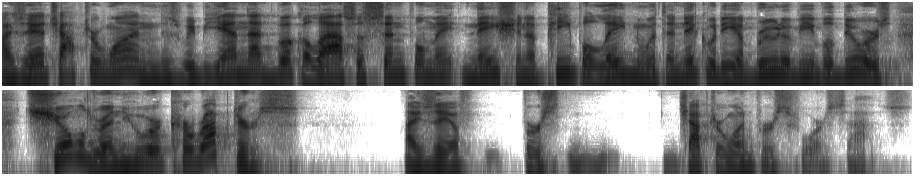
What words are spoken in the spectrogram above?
Isaiah chapter 1, as we began that book, alas, a sinful nation, a people laden with iniquity, a brood of evildoers, children who are corrupters. Isaiah verse, chapter 1, verse 4 says.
